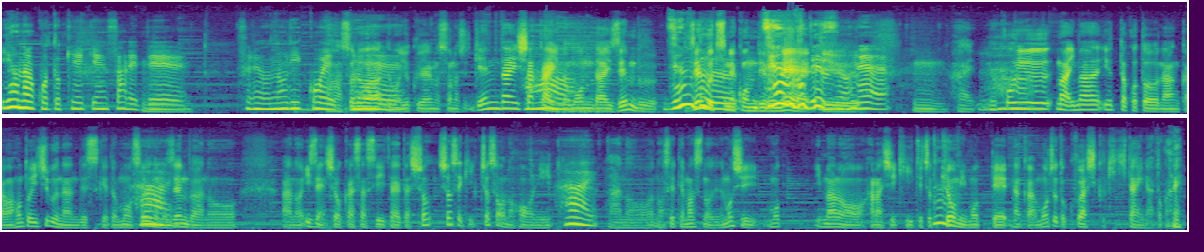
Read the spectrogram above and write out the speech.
嫌なこと経験されて、それを乗り越えて、あそれはでもよく言われます。その現代社会の問題全部全部詰め込んでるねっていう。よね。う。んはい。うん、こういう、まあ、今言ったことなんかは本当一部なんですけどもそういうのも全部あの、あの以前紹介させていただいた書書籍著書の方にはい。あの載せてますのでもしも今の話聞いてちょっと興味持って、なんかもうちょっと詳しく聞きたいなとかね、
